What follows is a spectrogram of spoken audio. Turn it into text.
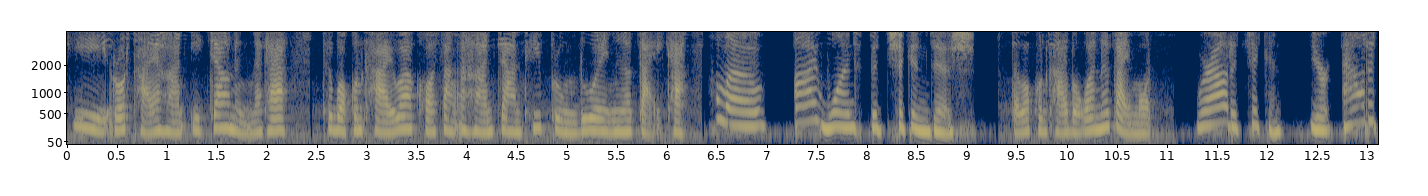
ที่รถขายอาหารอีกเจ้าหนึ่งนะคะ เธอบอกคนขายว่าขอสั่งอาหารจานที่ปรุงด้วยเนื้อไก่ค่ะ Hello, I want the chicken dish. แต่ว่าคนขายบอกว่าเนื้อไก่หมด We're out of chicken. You're out of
